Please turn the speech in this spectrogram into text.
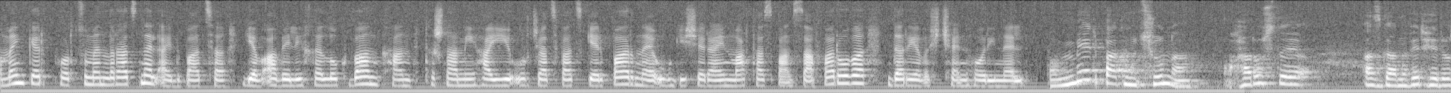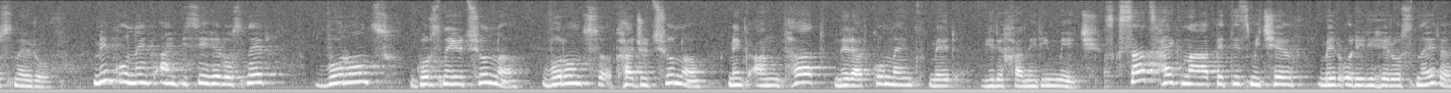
ամեն կերպ փորձում են լրացնել այդ բացը եւ ավելի խելոք բան, քան Թշնամի հայի ուրճացված կերպարն է ու գիշերային մարդասպան Սաֆարովը դեռևս չեն հորինել։ Մեր պատմությունը հարուստ է ազգանվեր հերոսներով։ Մենք ունենք այնպիսի հերոսներ, որոնց գործնեությունը, որոնց քաջությունը մենք անդադ ներարկում ենք մեր երեխաների մեջ։ Սկսած Հայկ Նահապետից միջև մեր օրերի հերոսները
